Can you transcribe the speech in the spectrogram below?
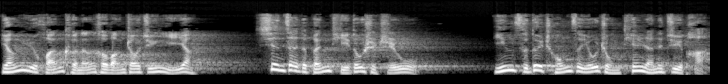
杨玉环可能和王昭君一样，现在的本体都是植物，因此对虫子有种天然的惧怕，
